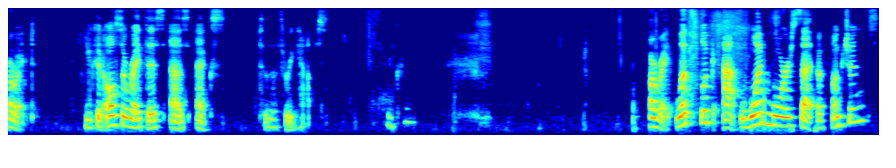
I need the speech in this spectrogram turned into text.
All right. You could also write this as x to the 3 halves. Okay. All right, let's look at one more set of functions.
